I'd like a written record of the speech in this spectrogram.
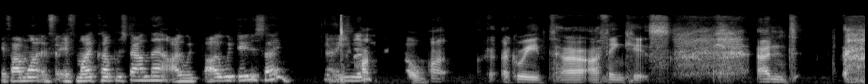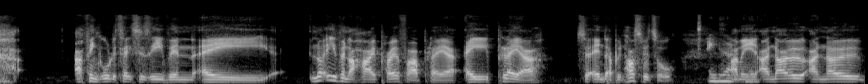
if I'm one, if, if my club was down there, I would I would do the same. I mean, I, I, agreed. Uh, I think it's and I think all it takes is even a not even a high profile player, a player to end up in hospital. Exactly. I mean, I know, I know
